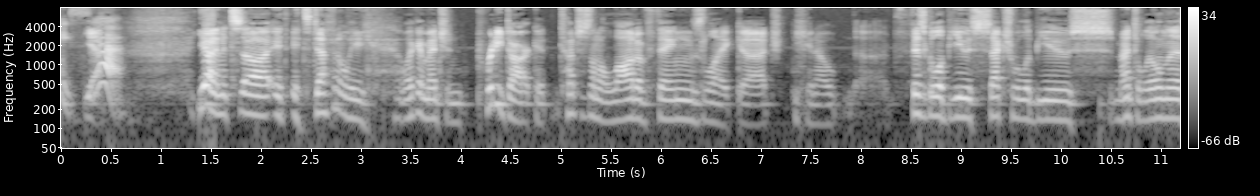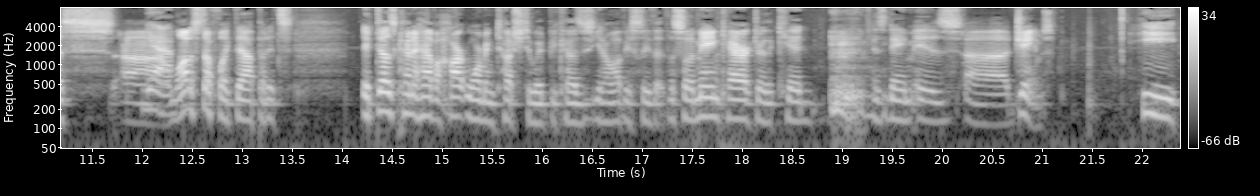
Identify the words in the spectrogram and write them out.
nice. Yeah. Yeah. Yeah, and it's uh, it, it's definitely like I mentioned, pretty dark. It touches on a lot of things like uh, you know, uh, physical abuse, sexual abuse, mental illness, uh, Yeah. a lot of stuff like that. But it's it does kind of have a heartwarming touch to it because you know, obviously, the, the so the main character, the kid, his name is uh, James. He.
